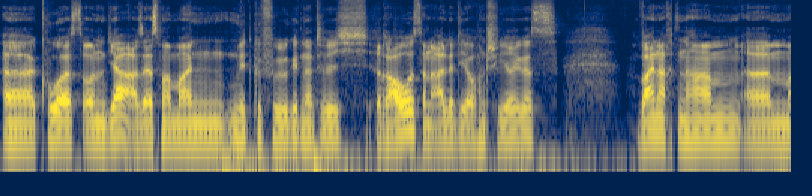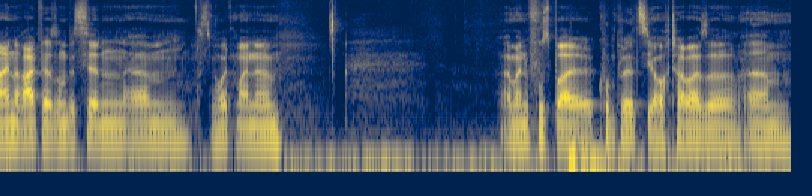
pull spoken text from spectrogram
Äh, Kurs und ja, also erstmal mein Mitgefühl geht natürlich raus an alle, die auch ein schwieriges Weihnachten haben. Ähm, mein Rat wäre so ein bisschen, ähm, dass mir heute meine meine Fußballkumpels, die auch teilweise, ähm,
